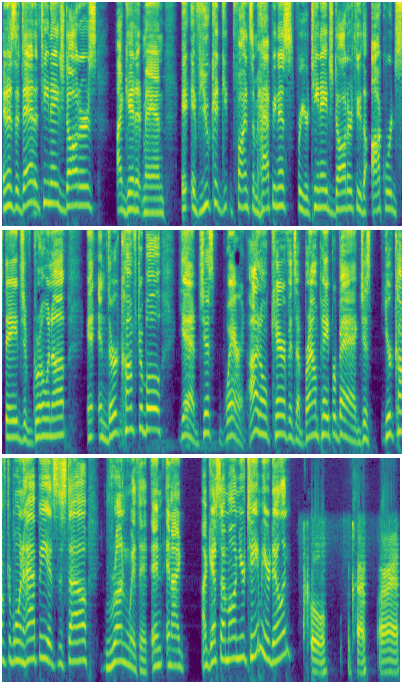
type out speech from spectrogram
And as a dad of teenage daughters, I get it, man. If you could find some happiness for your teenage daughter through the awkward stage of growing up and they're comfortable, yeah, just wear it. I don't care if it's a brown paper bag. Just you're comfortable and happy. It's the style. Run with it. And and I I guess I'm on your team here, Dylan. Cool. Okay. All right.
